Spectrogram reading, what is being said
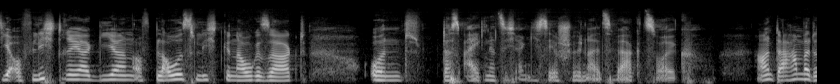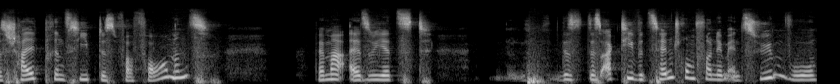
die auf Licht reagieren, auf blaues Licht genau gesagt. Und das eignet sich eigentlich sehr schön als Werkzeug. Ja, und da haben wir das Schaltprinzip des Performance. Wenn man also jetzt das, das, aktive Zentrum von dem Enzym, wo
